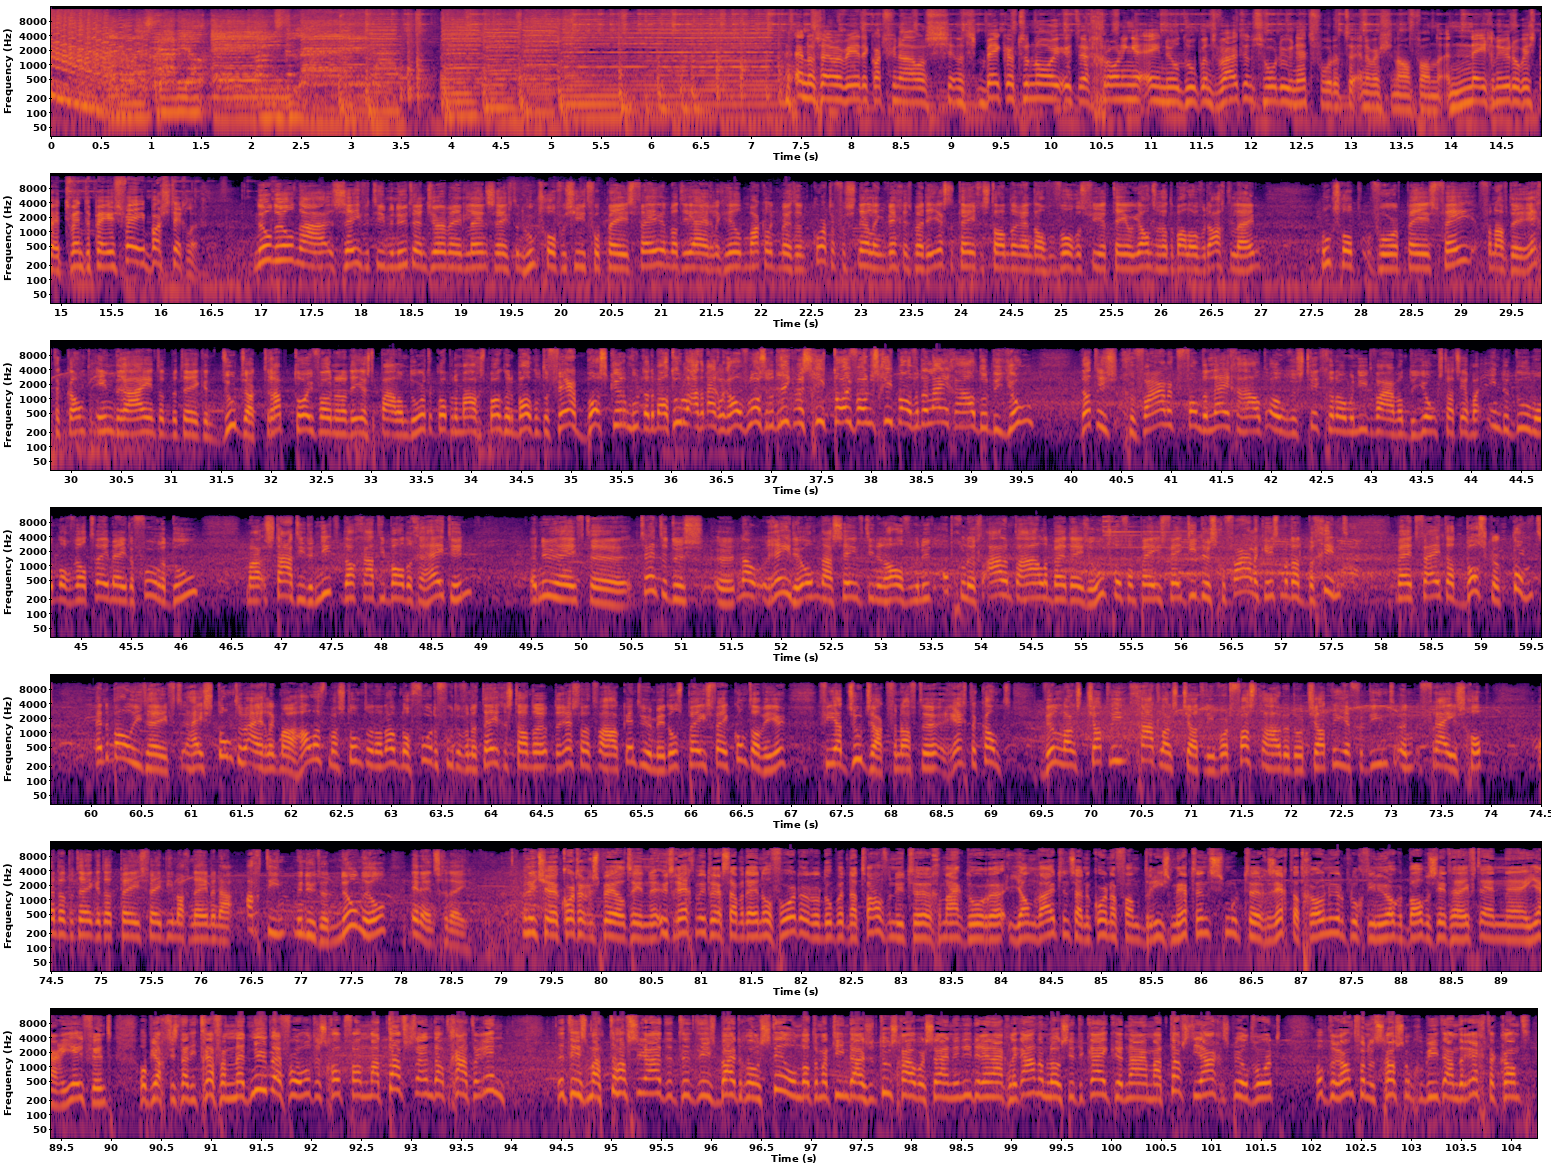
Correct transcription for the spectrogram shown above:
En dan zijn we weer de kwartfinales in het bekertoernooi Utrecht-Groningen. 1-0 doelpunt Wuitens hoorde u net voor het NOS Journaal van 9 uur. Wist bij Twente PSV, Bas Stigler. 0-0 na 17 minuten en Jermaine Lens heeft een hoekschop versierd voor PSV. Omdat hij eigenlijk heel makkelijk met een korte versnelling weg is bij de eerste tegenstander. En dan vervolgens via Theo Jansen gaat de bal over de achterlijn. Hoekschop voor PSV. Vanaf de rechterkant indraaiend. Dat betekent Zuzak trap. Toivonen naar de eerste paal om door te koppen. Normaal gesproken de bal komt te ver. Bosker moet naar de bal toe. Laat hem eigenlijk half los. Rodriguez schiet. Toivonen schietbal van de lijn gehaald door de Jong. Dat is gevaarlijk. Van de lijn gehaald overigens strikt genomen niet waar. Want de Jong staat zeg maar in de doelmond nog wel twee meter voor het doel. Maar staat hij er niet, dan gaat die bal de geheid in. En nu heeft uh, Twente dus uh, nou, reden om na 17,5 minuut opgelucht adem te halen bij deze hoekschop van PSV. Die dus gevaarlijk is, maar dat begint bij het feit dat Bosker komt en de bal niet heeft. Hij stond hem eigenlijk maar half, maar stond er dan ook nog voor de voeten van de tegenstander. De rest van het verhaal kent u inmiddels. PSV komt alweer via Zuzak vanaf de rechterkant. Wil langs Chatli, gaat langs Chatli. Wordt vastgehouden door Chatli en verdient een vrije schop. En dat betekent dat PSV die mag nemen na 18 minuten 0-0 in Enschede. Minuutje korter gespeeld in Utrecht. Utrecht staat met 1-0 voor. Dat doelpunt na 12 minuten eh, gemaakt door eh, Jan Wuitens. Aan de corner van Dries Mertens. Moet eh, gezegd dat Groningen, de ploeg die nu ook het balbezit heeft... en Jarier vindt, op jacht is naar die treffer. Met nu bijvoorbeeld een schot van Matafs. En dat gaat erin. Het is Matafs, ja, het, het is buitengewoon stil. Omdat er maar 10.000 toeschouwers zijn. En iedereen eigenlijk ademloos zit te kijken naar Matafs die aangespeeld wordt. Op de rand van het strafschopgebied aan de rechterkant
